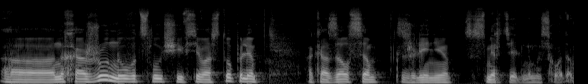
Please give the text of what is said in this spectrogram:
э, нахожу. Но вот случай в Севастополе оказался, к сожалению, со смертельным исходом.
